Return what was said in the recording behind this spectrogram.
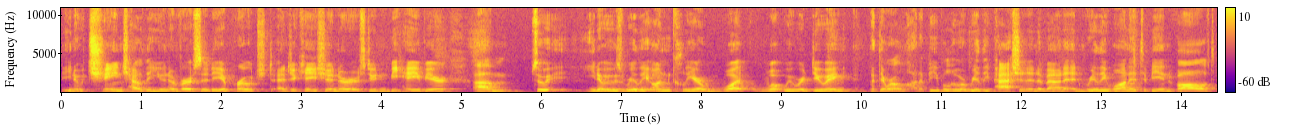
you know change how the university approached education or student behavior. Um, so you know it was really unclear what what we were doing, but there were a lot of people who were really passionate about it and really wanted to be involved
